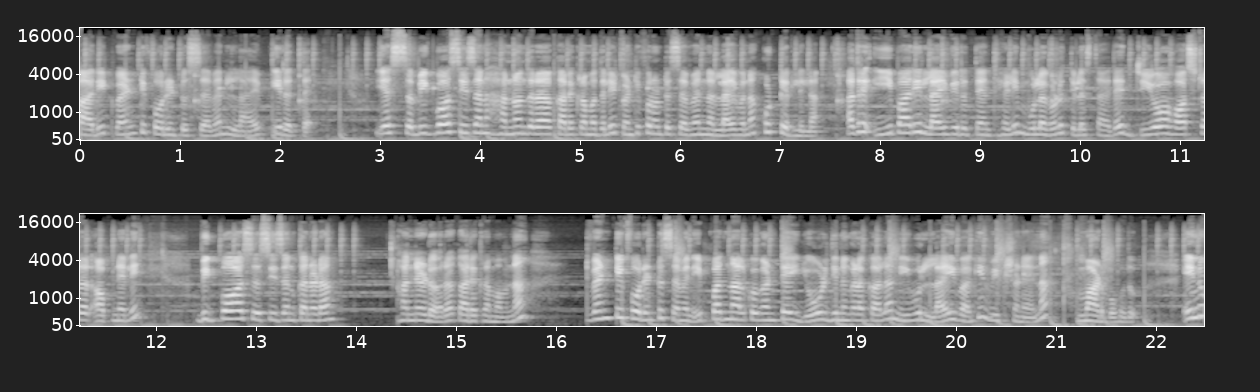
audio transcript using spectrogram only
ಬಾರಿ twenty four into seven live ಇರುತ್ತೆ ಎಸ್ ಬಿಗ್ ಬಾಸ್ ಸೀಸನ್ ಹನ್ನೊಂದರ ಕಾರ್ಯಕ್ರಮದಲ್ಲಿ ಟ್ವೆಂಟಿ ಫೋರ್ ಇಂಟು ಸೆವೆನ್ ಲೈವನ್ನು ಕೊಟ್ಟಿರಲಿಲ್ಲ. ಆದರೆ ಈ ಬಾರಿ ಲೈವ್ ಇರುತ್ತೆ ಅಂತ ಹೇಳಿ ಮೂಲಗಳು ತಿಳಿಸ್ತಾ ಇದೆ. ಜಿಯೋ ಹಾಟ್ಸ್ಟಾರ್ ಆಪ್ನಲ್ಲಿ ಬಿಗ್ ಬಾಸ್ ಸೀಸನ್ ಕನ್ನಡ ಹನ್ನೆರಡರ ಕಾರ್ಯಕ್ರಮವನ್ನು ಟ್ವೆಂಟಿ ಫೋರ್ ಇಂಟು ಸೆವೆನ್ ಇಪ್ಪತ್ನಾಲ್ಕು ಗಂಟೆ ಏಳು ದಿನಗಳ ಕಾಲ ನೀವು ಲೈವ್ ಆಗಿ ವೀಕ್ಷಣೆಯನ್ನು ಮಾಡಬಹುದು. ಇನ್ನು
